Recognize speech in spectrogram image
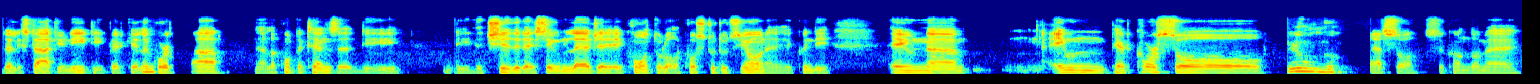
degli Stati Uniti perché la mm. Corte ha la competenza di, di, decidere se una legge è contro la Costituzione. Quindi è un, uh, è un percorso lungo. Adesso, secondo me,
